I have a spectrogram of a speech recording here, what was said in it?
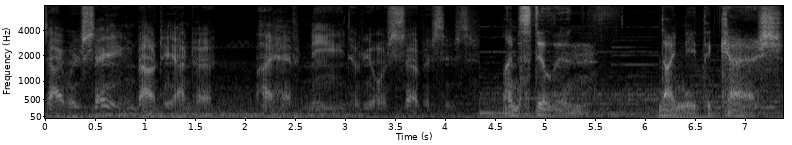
As I was saying, Bounty Hunter, I have need of your services. I'm still in. I need the cash.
